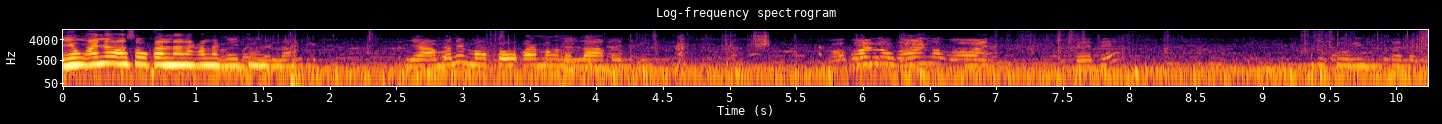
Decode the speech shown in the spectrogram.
Yung ano, asukal na nakalagay doon. Hayaan mo na, mga pukar mga lalaki na. Move on, move on, move on. Pwede? Susuhin mo talaga.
